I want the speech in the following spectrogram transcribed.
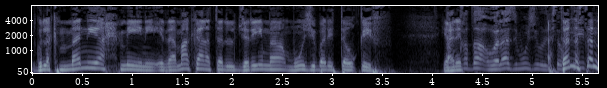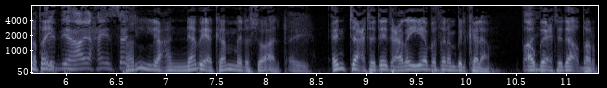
يقول لك من يحميني إذا ما كانت الجريمة موجبة للتوقيف؟ يعني القضاء هو لازم يوجب استنى للتوقيف. استنى طيب. في النهاية حينسجن. صلي على النبي أكمل السؤال. أي. أنت اعتديت علي مثلا بالكلام. أو طيب. باعتداء ضرب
